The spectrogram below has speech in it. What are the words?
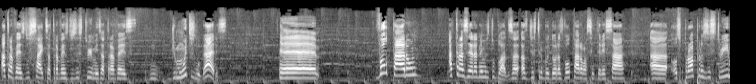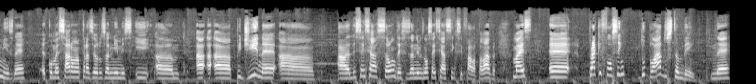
através dos sites, através dos streamings, através de muitos lugares, é... voltaram a trazer animes dublados. As distribuidoras voltaram a se interessar, os próprios streamings, né? Eh, começaram a trazer os animes e a, a, a, pedir, né, a, a licenciação desses animes, não sei se é assim que se fala a palavra, mas é, para que fossem dublados também, né?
